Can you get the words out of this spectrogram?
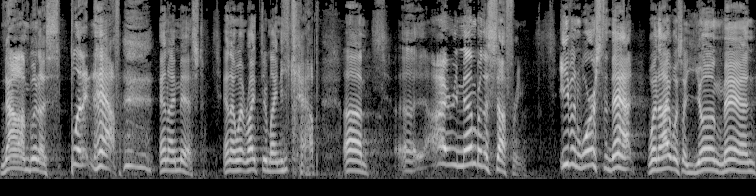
now I'm going to split it in half. And I missed and I went right through my kneecap. Um, uh, I remember the suffering. Even worse than that, when I was a young man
